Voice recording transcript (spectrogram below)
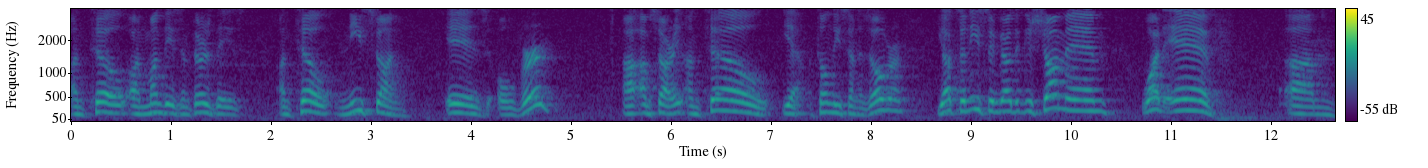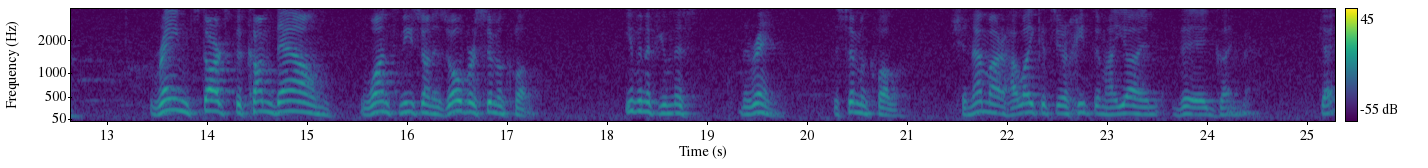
until on Mondays and Thursdays until Nisan is over. Uh, I'm sorry, until yeah, until Nisan is over. Yatsa Nisan. What if um, rain starts to come down once Nisan is over? Simon Even if you missed the rain, the Simon Klal. Shenamar halayket zirchitim hayayim ve'egaimer. Okay?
